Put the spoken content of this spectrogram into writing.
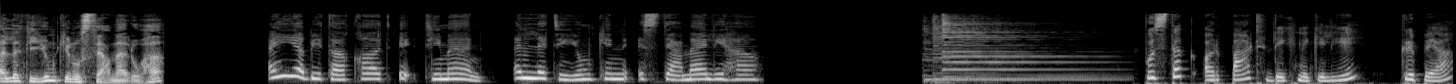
التي يمكن استعمالها؟ أي بطاقات ائتمان التي يمكن استعمالها؟ पुस्तक और पाठ देखने के लिए कृपया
